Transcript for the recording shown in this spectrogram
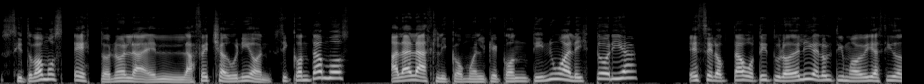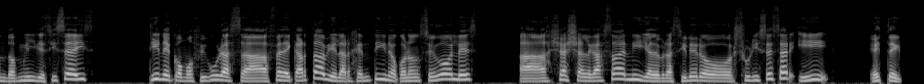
si tomamos esto, ¿no? La, fecha de unión. Si contamos al Al como el que continúa la historia, es el octavo título de liga, el último había sido en 2016. Tiene como figuras a Fede Cartavi, el argentino, con 11 goles, a Yaya Algazani y al brasilero Yuri César, y este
